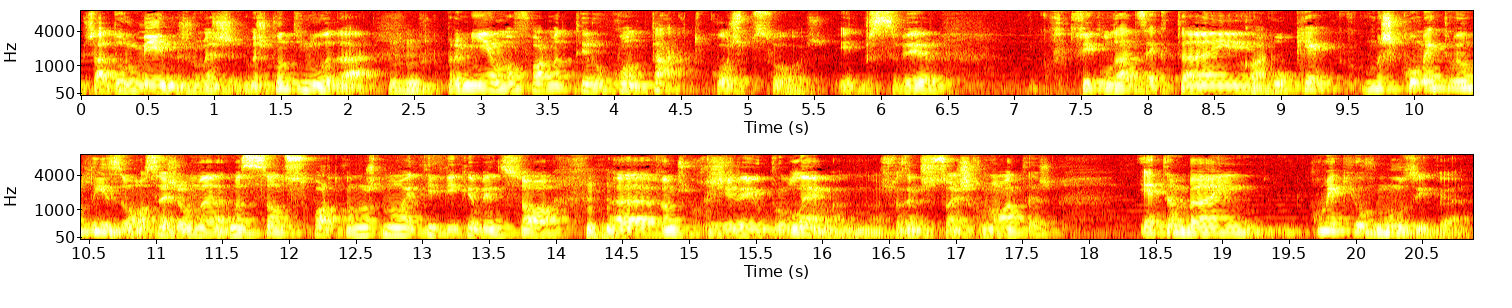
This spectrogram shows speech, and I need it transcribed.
já dou menos, mas, mas continuo a dar, uhum. porque para mim é uma forma de ter o contacto com as pessoas e de perceber que dificuldades é que têm, claro. o que é mas como é que também utilizam, ou seja, uma, uma sessão de suporte connosco não é tipicamente só uh, vamos corrigir aí o problema, nós fazemos sessões remotas, é também como é que houve música?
